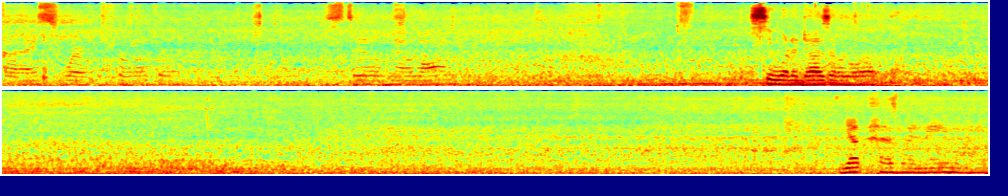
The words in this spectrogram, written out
I swear forever, still no longer. See what it does, oh Lord. Yep, has my name on it.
